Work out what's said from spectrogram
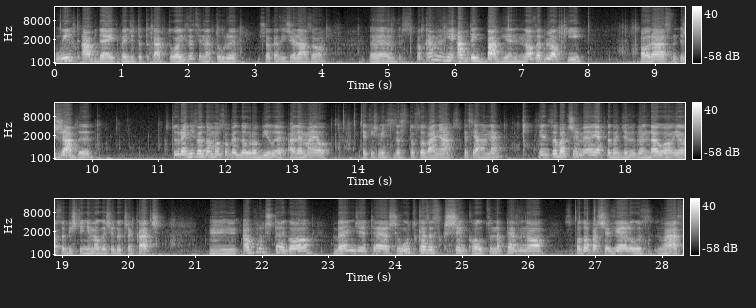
Wild Update. Będzie to taka aktualizacja natury, przy okazji żelazo. E, spotkamy w niej update bagien, nowe bloki oraz żaby, które nie wiadomo co będą robiły, ale mają jakieś mieć zastosowania specjalne. Więc zobaczymy jak to będzie wyglądało. Ja osobiście nie mogę się doczekać. Mm, oprócz tego będzie też łódka ze skrzynką, co na pewno spodoba się wielu z Was,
